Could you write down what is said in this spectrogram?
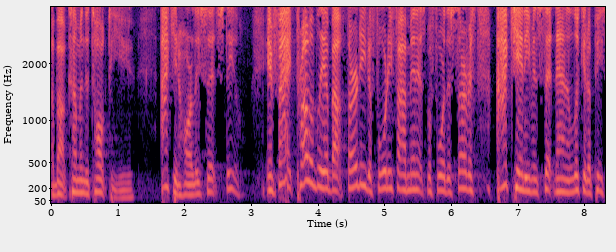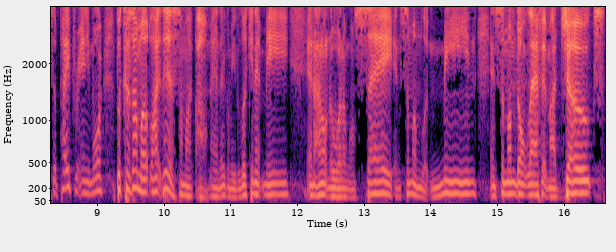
about coming to talk to you, I can hardly sit still. In fact, probably about 30 to 45 minutes before the service, I can't even sit down and look at a piece of paper anymore because I'm up like this. I'm like, oh man, they're going to be looking at me and I don't know what I'm going to say. And some of them look mean and some of them don't laugh at my jokes.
